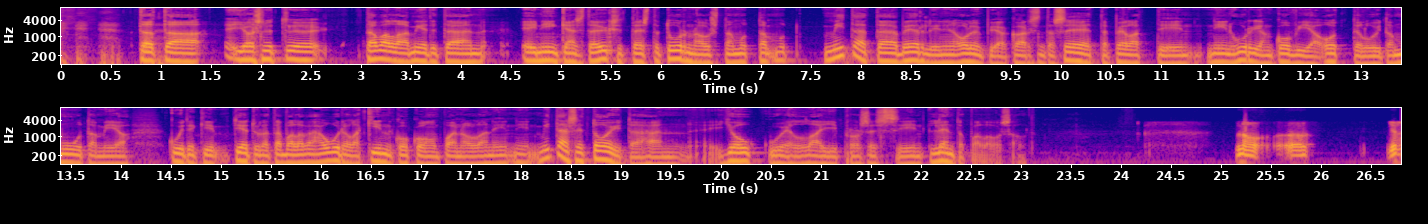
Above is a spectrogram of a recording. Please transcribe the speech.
tota, jos nyt tavallaan mietitään, ei niinkään sitä yksittäistä turnausta, mutta, mutta mitä tämä Berliinin olympiakarsinta, se, että pelattiin niin hurjan kovia otteluita muutamia, kuitenkin tietyllä tavalla vähän uudellakin kokoonpanolla, niin, niin mitä se toi tähän joukkuelajiprosessiin lentopallo-osalta? No jos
